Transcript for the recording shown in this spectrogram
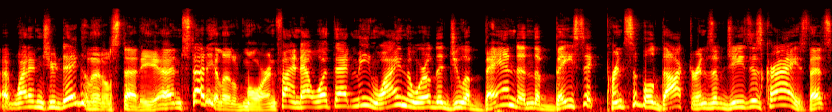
uh, why didn't you dig a little study and study a little more and find out what that means? Why in the world did you abandon the basic principle doctrines of Jesus Christ? That's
